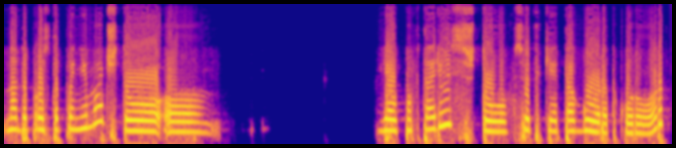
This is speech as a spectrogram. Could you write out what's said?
надо просто понимать, что э, я повторюсь, что все-таки это город-курорт,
